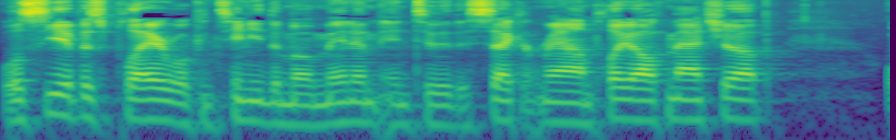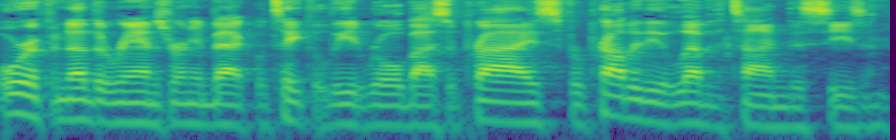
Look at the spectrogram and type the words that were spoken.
We'll see if his player will continue the momentum into the second round playoff matchup, or if another Rams running back will take the lead role by surprise for probably the 11th time this season.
